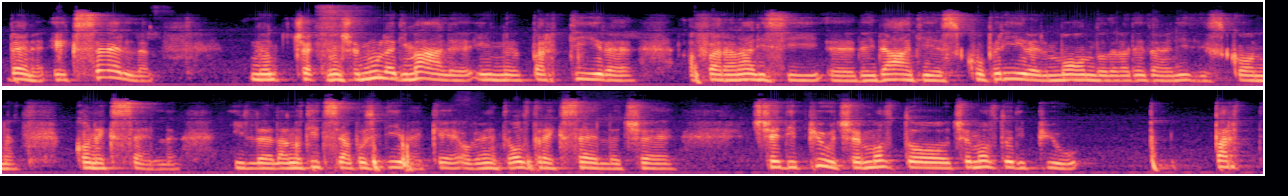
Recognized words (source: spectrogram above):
bene, Excel non c'è, non c'è nulla di male in partire a fare analisi eh, dei dati e scoprire il mondo della data analytics con, con Excel. Il, la notizia positiva è che ovviamente oltre a Excel c'è, c'è di più, c'è molto, molto di più. Part,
